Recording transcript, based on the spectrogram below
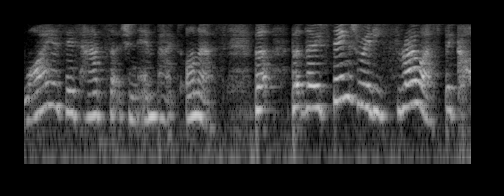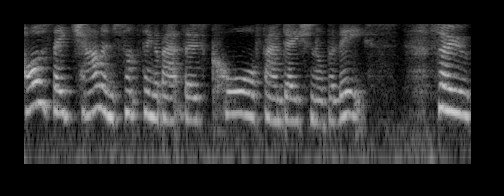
why has this had such an impact on us but but those things really throw us because they challenge something about those core foundational beliefs so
